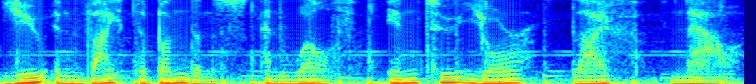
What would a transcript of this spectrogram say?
You invite abundance and wealth into your life now.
